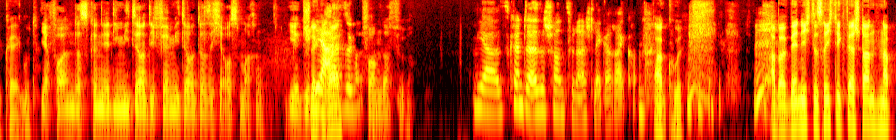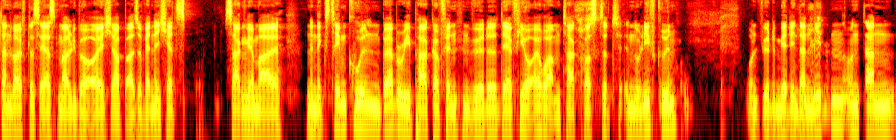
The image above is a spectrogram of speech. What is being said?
Okay, gut. Ja, vor allem das können ja die Mieter und die Vermieter unter sich ausmachen. Ihr gebt ja, also, Plattform dafür. Ja, es könnte also schon zu einer Schlägerei kommen. Ah, cool. Aber wenn ich das richtig verstanden habe, dann läuft das erstmal über euch ab. Also wenn ich jetzt, sagen wir mal, einen extrem coolen Burberry Parker finden würde, der vier Euro am Tag kostet in Olivgrün und würde mir den dann mieten und dann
